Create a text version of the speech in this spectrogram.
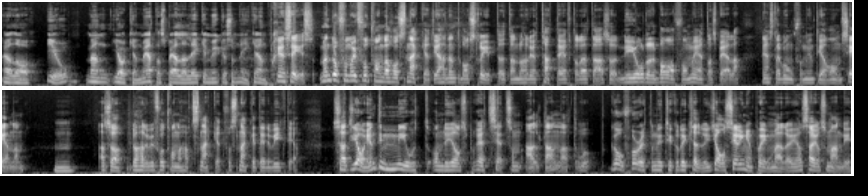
Eller jo, men jag kan metaspela lika mycket som ni kan. Precis, men då får man ju fortfarande ha snacket. Jag hade inte bara strypt det, utan då hade jag tagit det efter detta. Alltså, ni gjorde det bara för att metaspela. Nästa gång får ni inte göra om scenen. Mm. Alltså, då hade vi fortfarande haft snacket, för snacket är det viktiga. Så att jag är inte emot om det görs på rätt sätt som allt annat. Och go for it om ni tycker det är kul. Jag ser ingen poäng med det, jag säger som Andy.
